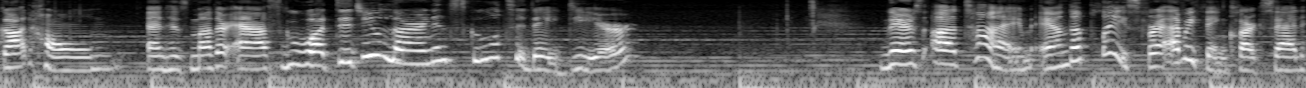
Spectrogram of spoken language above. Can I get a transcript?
got home and his mother asked, What did you learn in school today, dear? There's a time and a place for everything, Clark said.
